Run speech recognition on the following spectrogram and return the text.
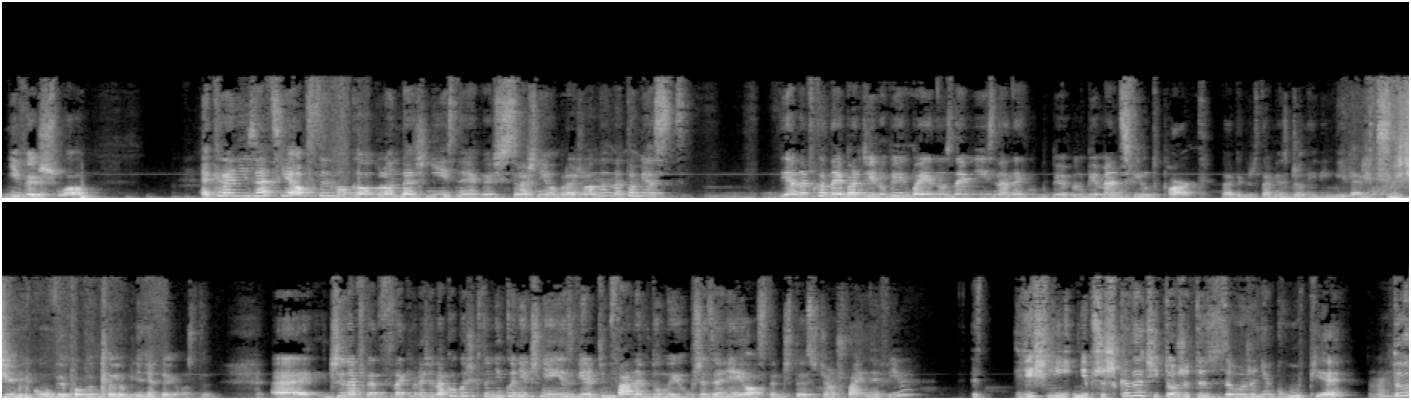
nie wyszło. Ekranizację Austin mogę oglądać, nie jestem jakoś strasznie obrażona, natomiast ja na przykład najbardziej lubię, chyba jedną z najmniej znanych, lubię, lubię Mansfield Park, dlatego, że tam jest Johnny Lee Miller, więc właściwie mój główny powód do lubienia tej Austin. E, czy na przykład w takim razie dla kogoś, kto niekoniecznie jest wielkim fanem Dumy i Uprzedzenia i Austin, czy to jest wciąż fajny film? Jeśli nie przeszkadza ci to, że to jest z założenia głupie, to,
